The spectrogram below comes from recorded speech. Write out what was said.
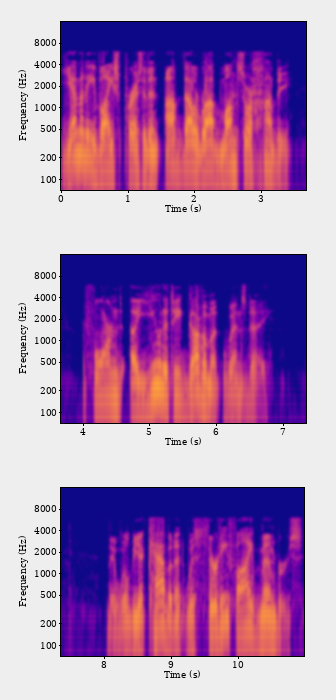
Yemeni Vice President Abdel Rab Mansour Hadi formed a unity government Wednesday. There will be a cabinet with 35 members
